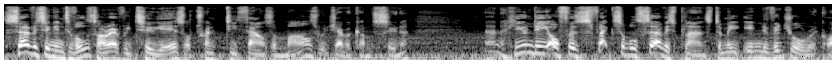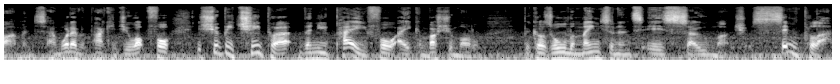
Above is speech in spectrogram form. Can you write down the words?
Servicing intervals are every two years or 20,000 miles, whichever comes sooner. And Hyundai offers flexible service plans to meet individual requirements, and whatever package you opt for, it should be cheaper than you'd pay for a combustion model because all the maintenance is so much simpler.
